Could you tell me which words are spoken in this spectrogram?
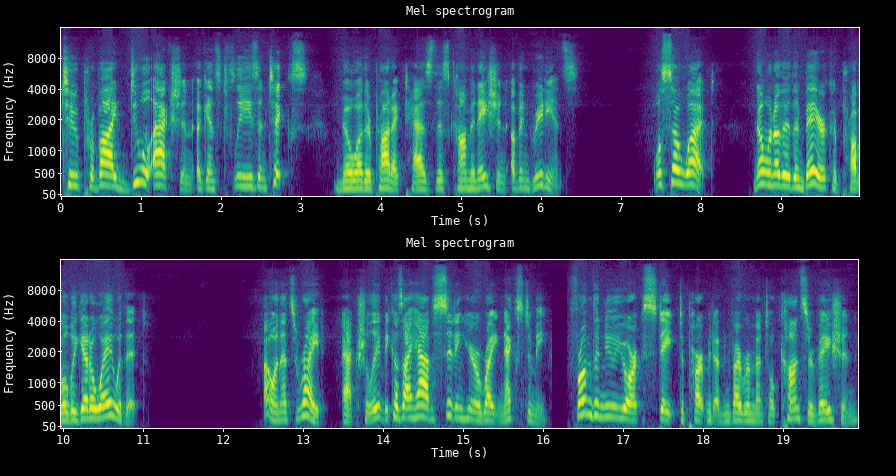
to provide dual action against fleas and ticks. No other product has this combination of ingredients. Well, so what? No one other than Bayer could probably get away with it. Oh, and that's right, actually, because I have sitting here right next to me from the New York State Department of Environmental Conservation,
